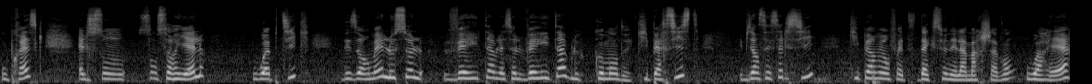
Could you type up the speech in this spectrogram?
ou presque. Elles sont sensorielles ou haptiques. Désormais, le la seule véritable commande qui persiste, eh bien c'est celle-ci qui permet en fait d'actionner la marche avant ou arrière.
